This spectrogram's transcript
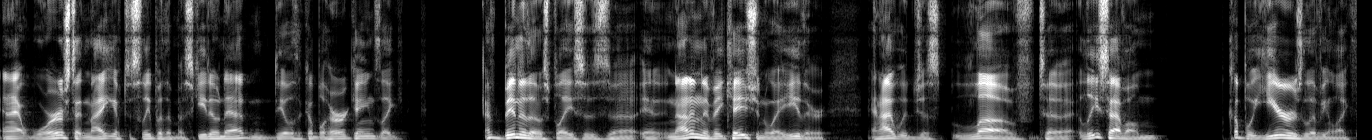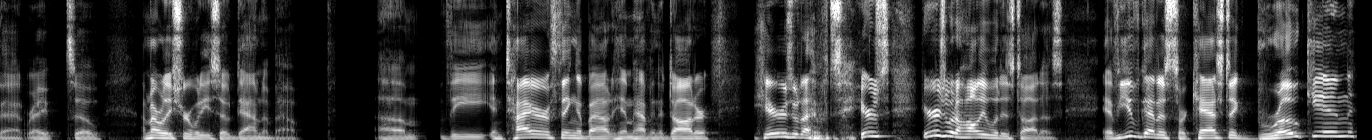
And at worst, at night, you have to sleep with a mosquito net and deal with a couple hurricanes. Like, I've been to those places, uh, in, not in a vacation way either, and I would just love to at least have a couple years living like that, right? So I'm not really sure what he's so down about. Um, the entire thing about him having a daughter. Here's what I would say. Here's here's what Hollywood has taught us. If you've got a sarcastic, broken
